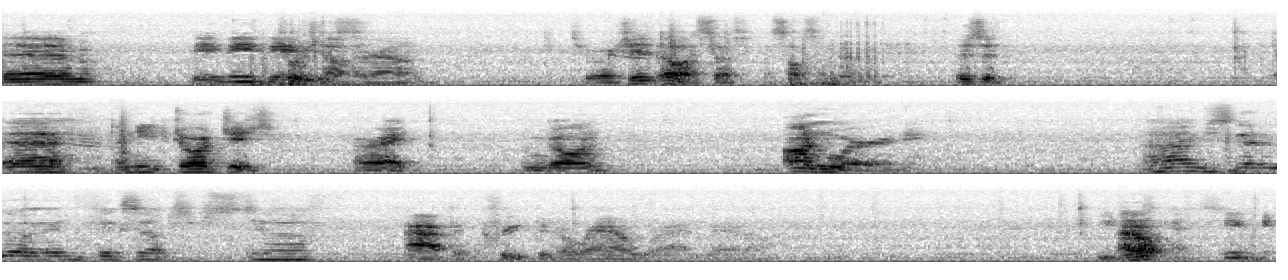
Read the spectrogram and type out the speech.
um, They made babies Torches. on their own. Torches. Oh, I saw. I saw something. There's a. Uh, I need torches. All right, I'm going onward. I'm just gonna go ahead and fix up some stuff. I've been creeping around right now. You I don't- can't see me.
